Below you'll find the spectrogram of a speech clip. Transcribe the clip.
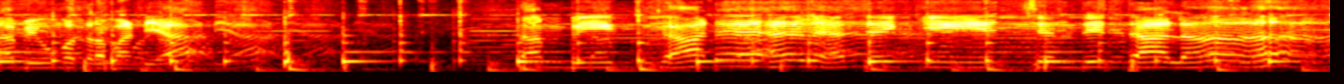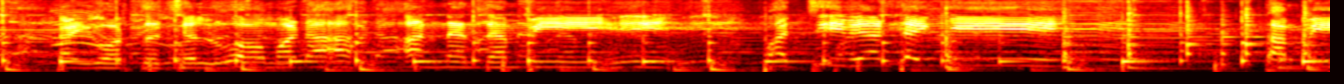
தம்பி உமத்திர பாண்டியா? தம்பி காட வேட்டைக்கு சென்றிட்டாலும் கைகோர்த்து செல்வோமடா அண்ணன் தம்பி. பச்சி வேட்டைக்கு தம்பி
